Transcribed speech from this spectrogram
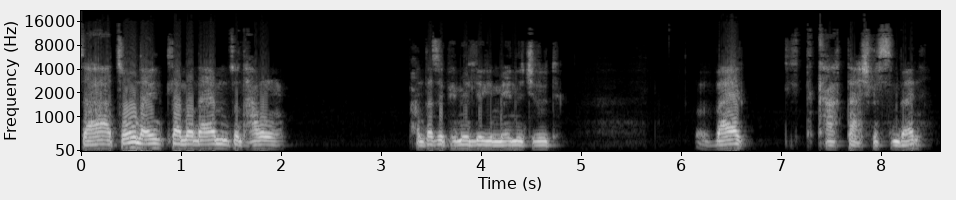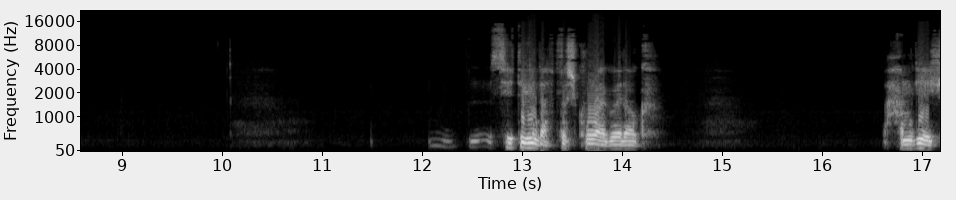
За 187805 Фантази Премьер Лигийн менежерүүд wild карта ашигласан байна. Ситигийн давтлагч Кун Агуэрог хамгийн их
